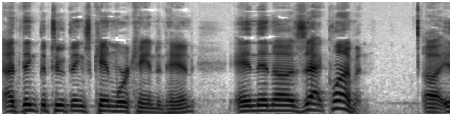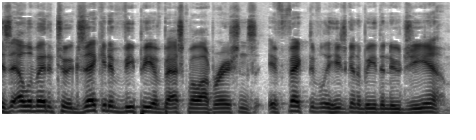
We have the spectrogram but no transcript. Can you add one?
I think the two things can work hand in hand. And then uh, Zach Kleiman uh, is elevated to executive VP of basketball operations. Effectively, he's going to be the new GM.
